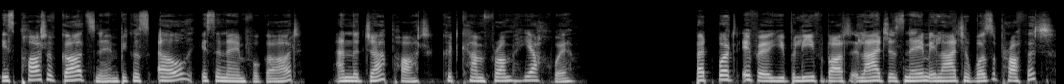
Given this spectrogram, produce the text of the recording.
is part of God's name because El is a name for God and the Jah part could come from Yahweh. But whatever you believe about Elijah's name, Elijah was a prophet.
